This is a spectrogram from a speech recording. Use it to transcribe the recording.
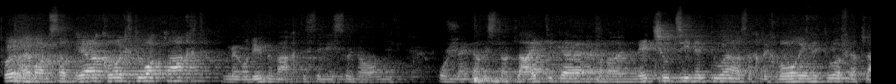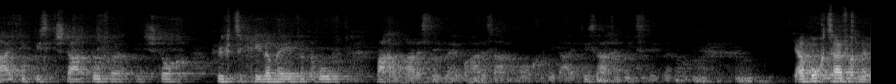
früher haben wir uns eine pH-Korrektur gemacht, wenn man nicht mehr macht, ist das so in Ordnung. Und wenn dann uns da die Leitungen, wenn wir einen Netzschutz rein tun, also ein bisschen Chlor rein tun, für die Leitung bis in die Stadt rauf, ist doch 50 Kilometer darauf, machen wir alles nicht mehr, haben wir alles abgebrochen. Die Leitungssachen gibt es nicht mehr. Ja, braucht es einfach nicht.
